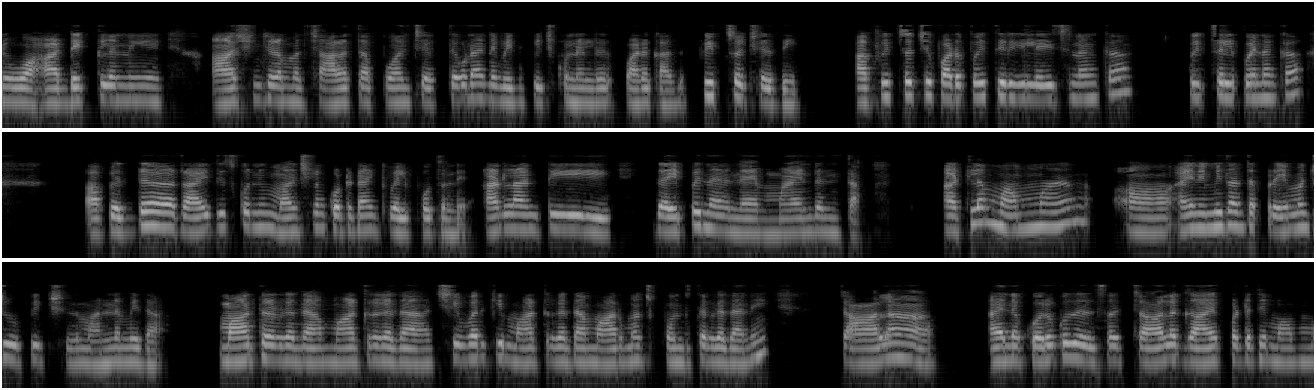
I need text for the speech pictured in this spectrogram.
నువ్వు ఆ డెక్లని ఆశించడం అది చాలా తప్పు అని చెప్తే కూడా ఆయన వినిపించుకునే వాడు కాదు. ఫిట్స్ వచ్చేది. ఆ ఫిట్స్ వచ్చి పడిపోయి తిరిగి లేచినాక ఫిట్స్ వెళ్ళిపోయినాక ఆ పెద్ద రాయి తీసుకొని మనుషులను కొట్టడానికి వెళ్ళిపోతుండే. అలాంటి ఇది అయిపోయింది ఆయన మైండ్ అంతా. అట్లా మా అమ్మ ఆయన మీద అంత ప్రేమ చూపించింది మా అన్న మీద. మాట్లాడు కదా మాట్లాడు కదా చివరికి మాట్లాడు కదా మారుమర్చి పొందుతారు కదా అని చాలా ఆయన కొరకు తెలుసా చాలా గాయపడ్డది మా అమ్మ.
